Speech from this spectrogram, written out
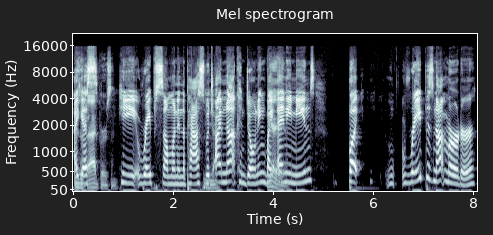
I Is a guess bad person. Mm. he raped someone in the past, which I'm not condoning by Yeah, yeah, any means, but rape is not murder.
